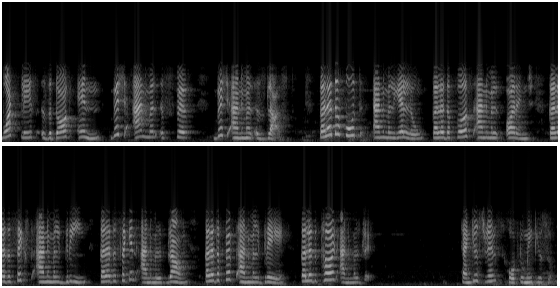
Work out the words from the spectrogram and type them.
What place is the dog in? Which animal is fifth? Which animal is last? Color the fourth animal yellow, color the first animal orange, color the sixth animal green, color the second animal brown, color the fifth animal grey, color the third animal red. Thank you students. Hope to meet you soon.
